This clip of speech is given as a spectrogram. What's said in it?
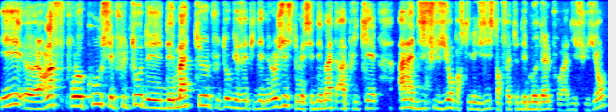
Et euh, alors là, pour le coup, c'est plutôt des, des, matheux plutôt que des épidémiologistes, mais c'est des maths appliqués à la diffusion parce qu'il existe en fait des modèles pour la diffusion.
